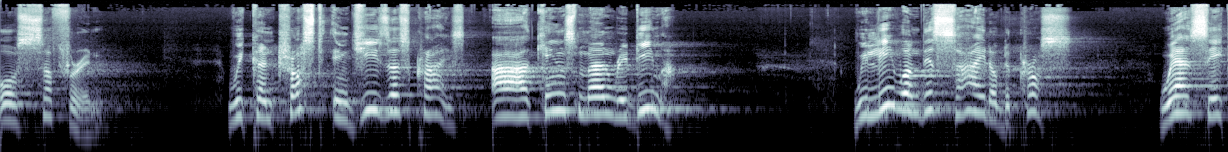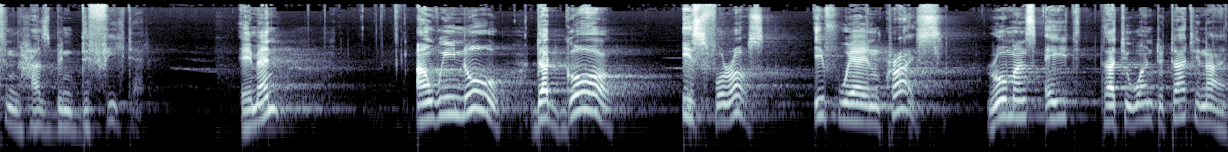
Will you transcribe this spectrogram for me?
or suffering, we can trust in Jesus Christ, our kinsman redeemer. We live on this side of the cross where Satan has been defeated. Amen? And we know that God is for us if we are in Christ. Romans 8 31 to 39.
